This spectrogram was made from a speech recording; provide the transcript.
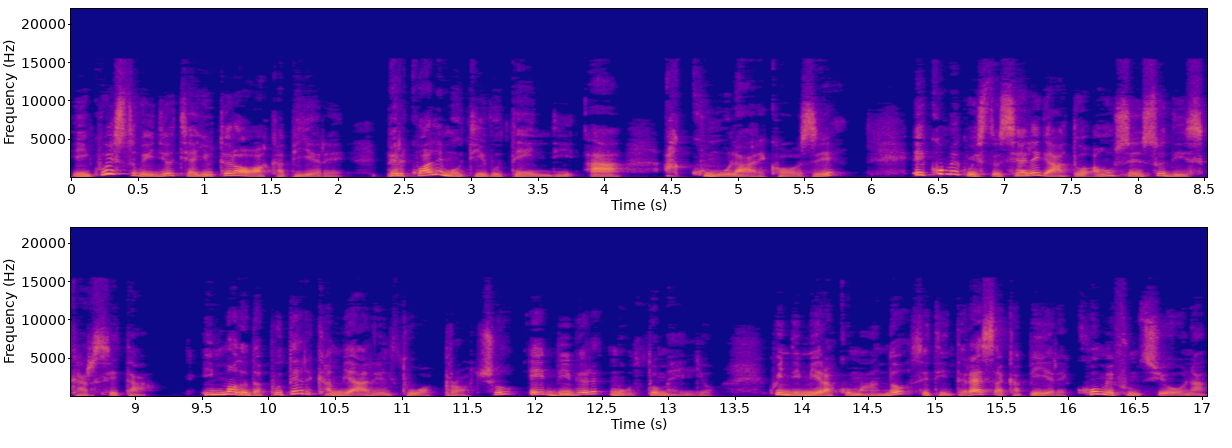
In questo video ti aiuterò a capire per quale motivo tendi a accumulare cose e come questo sia legato a un senso di scarsità in modo da poter cambiare il tuo approccio e vivere molto meglio. Quindi mi raccomando, se ti interessa capire come funziona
